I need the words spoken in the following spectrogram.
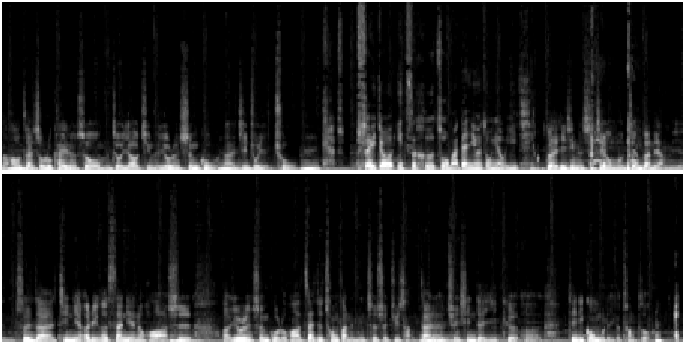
然后在首度开演的时候，我们就邀请了游人神谷来进驻演出。嗯，所以就一直合作嘛，但是因为中间有疫情，对疫情的时间我们中断两年，所以在今年二零二三年的话是。呃，悠人神谷的话，再次重返了名池水剧场，带来了全新的一个呃天地共舞的一个创作。嗯，哎、欸，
